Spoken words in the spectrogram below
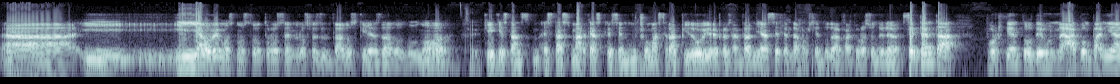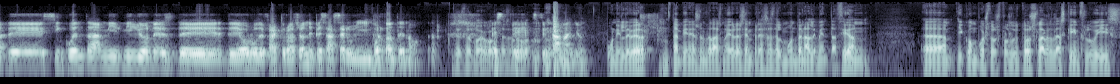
Uh, y, y, ya lo vemos nosotros en los resultados que has dado tú, ¿no? Sí. Que, que están, estas marcas crecen mucho más rápido y representan ya 70% de la facturación del 70 de una compañía de 50 mil millones de, de, euro de facturación empieza a ser muy importante, ¿no? Desde luego, este, desde luego. este tamaño. Unilever también es una de las mayores empresas del mundo en alimentación. Uh, y con vuestros productos, la verdad es que influís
